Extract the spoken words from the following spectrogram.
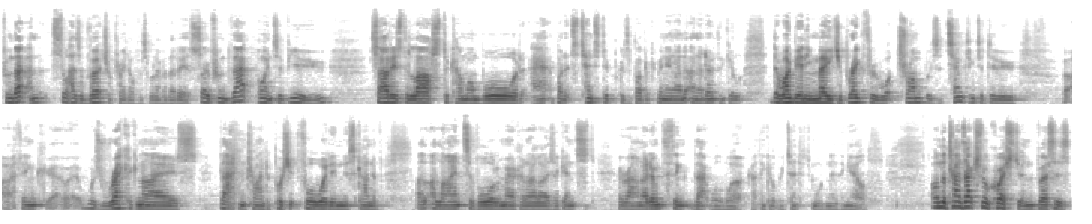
from that, and still has a virtual trade office, whatever that is. So from that point of view, Saudi is the last to come on board, uh, but it's tentative because of public opinion, and, and I don't think there won't be any major breakthrough. What Trump was attempting to do, uh, I think, uh, was recognize that and trying to push it forward in this kind of alliance of all American allies against Iran. I don't think that will work. I think it'll be tentative more than anything else. On the transactional question versus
